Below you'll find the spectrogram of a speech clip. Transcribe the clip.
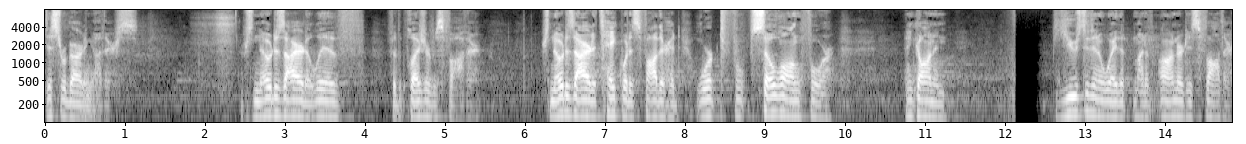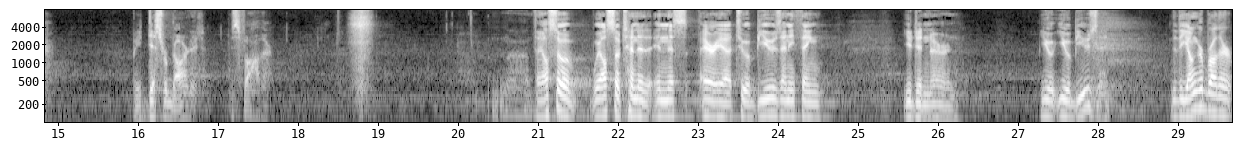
Disregarding others. There's no desire to live for the pleasure of his father. There's no desire to take what his father had worked so long for and gone and used it in a way that might have honored his father, but he disregarded his father. They also, we also tended in this area to abuse anything you didn't earn. You, you abuse it. Did the younger brother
